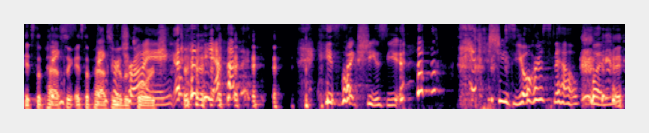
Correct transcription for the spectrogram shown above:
It's the passing. Thanks- it's the passing of the trying. torch. Yeah. He's like, she's you. She's yours now, buddy.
